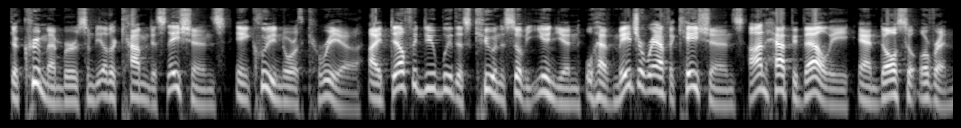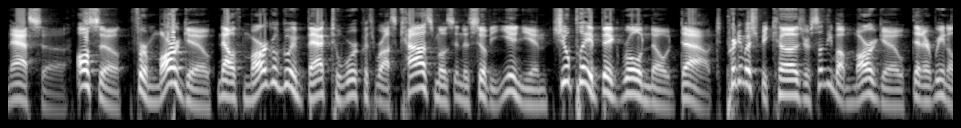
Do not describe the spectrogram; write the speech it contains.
the crew members from the other communist nations, including North Korea. I definitely do believe this coup in the Soviet Union will have major ramifications on Happy Valley and also over at NASA. Also, for Margo, now with Margo going back to work with Roscosmos in the Soviet Union, she'll play a big role, no doubt. Pretty much because there's something about Margo that Irina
